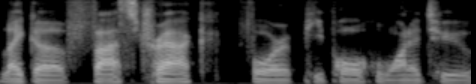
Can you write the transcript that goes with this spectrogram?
like a fast track for people who wanted to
